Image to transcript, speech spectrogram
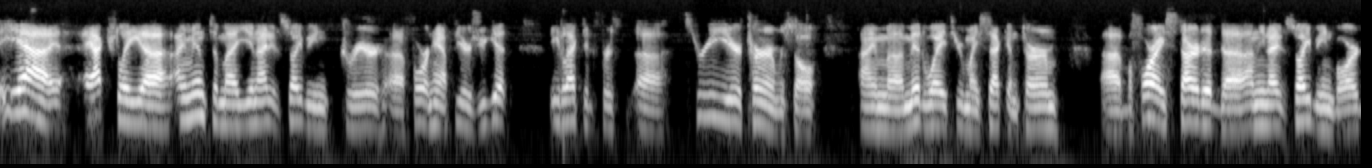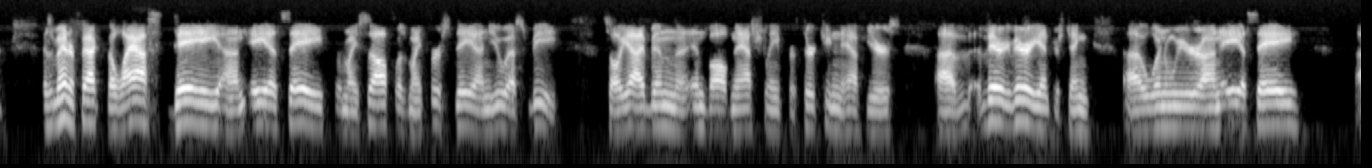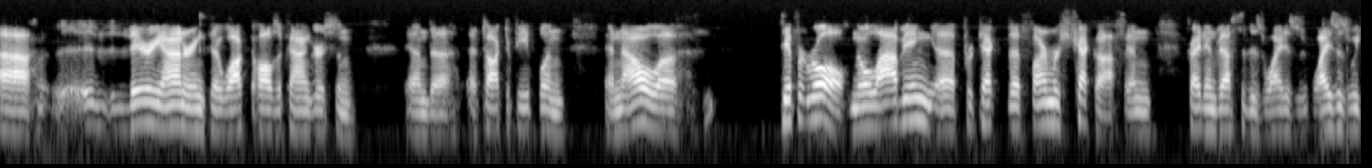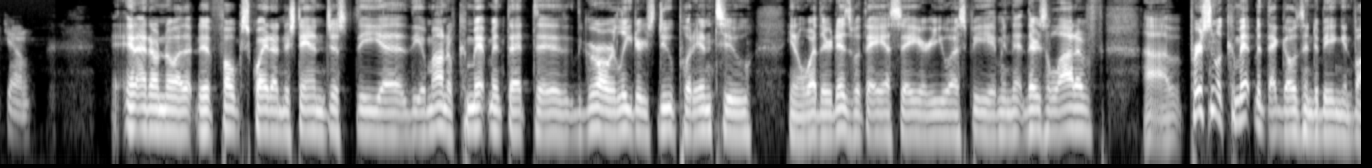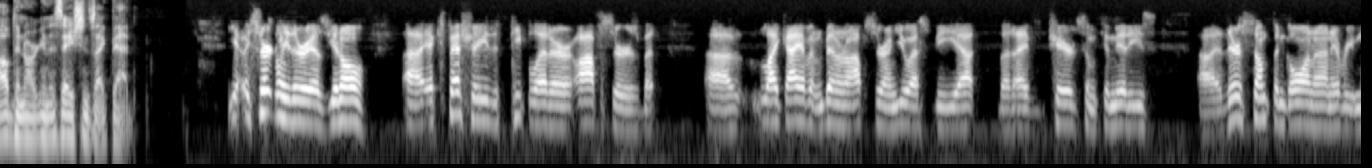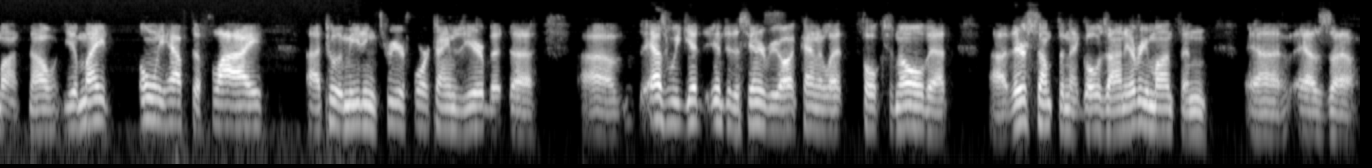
Yeah, actually, I'm into my United Soybean career four and a half years. You get elected for three year terms, so I'm midway through my second term. before I started on the United Soybean Board, as a matter of fact, the last day on ASA for myself was my first day on USB. So yeah, I've been involved nationally for 13 and a half years. Uh, very, very interesting. Uh, when we were on ASA, uh, very honoring to walk the halls of Congress and and uh, talk to people. And and now uh, different role, no lobbying, uh, protect the farmers' checkoff, and try to invest it as wide as wise as we can and I don't know if folks quite understand just the uh, the amount of commitment that uh, the grower leaders do put into, you know, whether it is with ASA or USB. I mean, there's a lot of uh, personal commitment that goes into being involved in organizations like that. Yeah, certainly there is. You know, uh, especially the people that are officers. But uh, like I haven't been an officer on USB yet, but I've chaired some committees. Uh, there's something going on every month. Now you might only have to fly uh, to a meeting three or four times a year. But uh, uh, as we get into this interview, I'll kind of let folks know that uh, there's something that goes on every month, and uh, as uh,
